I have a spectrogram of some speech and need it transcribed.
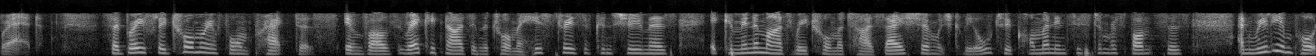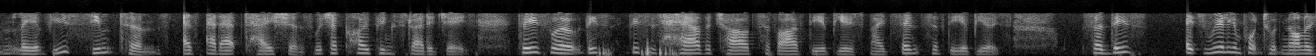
Brad. So, briefly, trauma informed practice involves recognizing the trauma histories of consumers. It can minimize re traumatization, which can be all too common in system responses. And really importantly, it views symptoms as adaptations, which are coping strategies. These were this this is how the child survived the abuse, made sense of the abuse. So these it's really important to acknowledge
